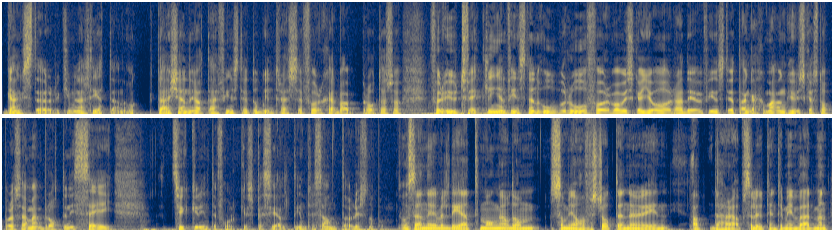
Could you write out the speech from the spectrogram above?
gangsterkriminaliteten. Och där känner jag att där finns det ett ointresse för själva brott. Alltså för utvecklingen finns det en oro för vad vi ska göra. Det finns det ett engagemang hur vi ska stoppa det. Så här. Men brotten i sig tycker inte folk är speciellt intressanta att lyssna på. Och sen är det väl det att många av dem, som jag har förstått det, nu är det här absolut inte min värld, men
